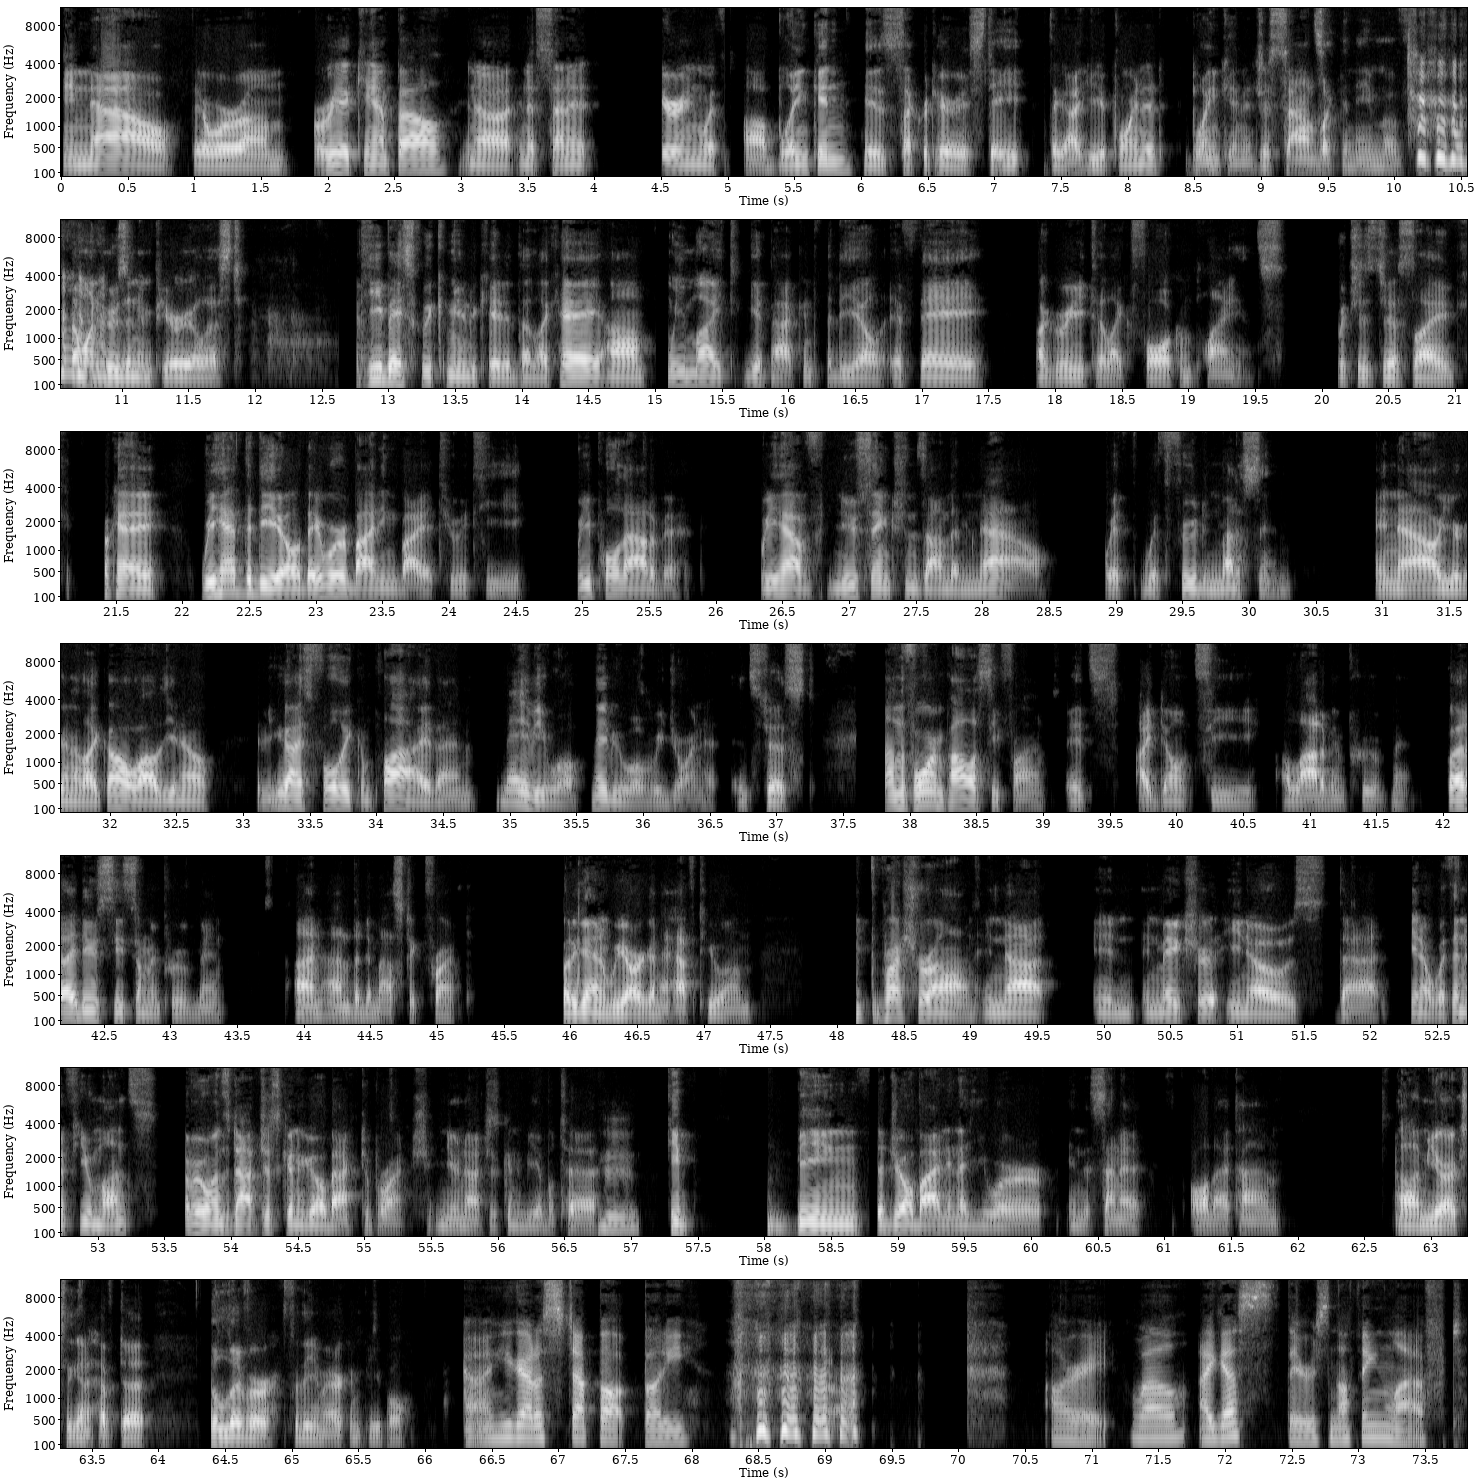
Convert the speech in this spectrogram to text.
and now there were um, Maria Campbell in a in a Senate hearing with uh, Blinken, his Secretary of State, the guy he appointed. Blinken, it just sounds like the name of someone who's an imperialist. He basically communicated that, like, hey, um, we might get back into the deal if they agree to like full compliance, which is just like, okay, we had the deal, they were abiding by it to a T. We pulled out of it. We have new sanctions on them now with with food and medicine, and now you're gonna like, oh well, you know, if you guys fully comply, then maybe we'll maybe we'll rejoin it. It's just on the foreign policy front, it's I don't see a lot of improvement, but I do see some improvement on on the domestic front. But again, we are going to have to um keep the pressure on and not and and make sure he knows that you know within a few months everyone's not just going to go back to brunch and you're not just going to be able to Mhm. keep being the Joe Biden that you were in the Senate all that time. Um, you're actually going to have to deliver for the American people. Yeah, you got to step up, buddy. All right. Well, I guess there's nothing left.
